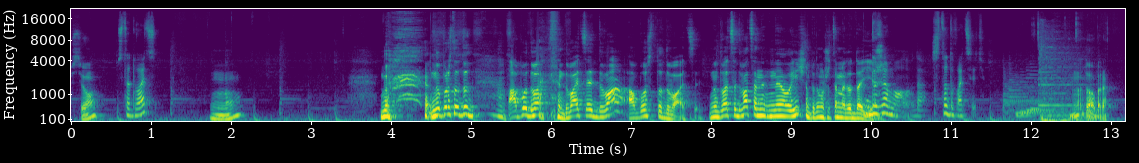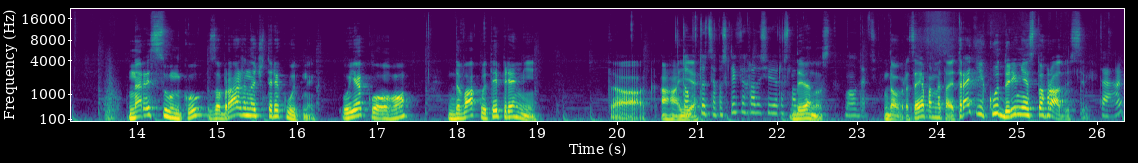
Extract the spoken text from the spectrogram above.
все. 120? Ну. Ну, ну просто тут або 20, 22, або 120. Ну, 22 це нелогічно, тому що це ми додаємо. Дуже мало, так. Да. 120. Ну, добре. На рисунку зображено чотирикутник, у якого два кути прямі. Так, ага, є. Тобто це по скільки градусів Ярослав? 90. Молодець. Добре, це я пам'ятаю. Третій кут дорівнює 100 градусів. Так.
